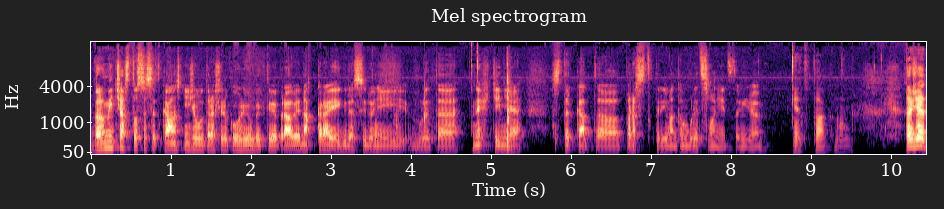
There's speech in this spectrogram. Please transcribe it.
Velmi často se setkám s tím, že ultra širokouhlý objektiv je právě na kraji, kde si do něj budete nechtěně strkat eh, prst, který vám tam bude clonit, takže je to tak, no. Takže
